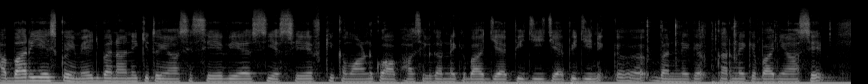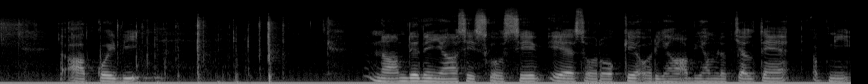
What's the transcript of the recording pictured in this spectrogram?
अब बारी है इसको इमेज बनाने की। तो यहाँ से सेव यस या सेव की कमांड को आप हासिल करने के बाद जे पी जी बनने के, करने के बाद यहाँ से आप कोई भी नाम दे दें यहाँ से इसको सेव एस और ओके और यहाँ अभी हम लोग चलते हैं अपनी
